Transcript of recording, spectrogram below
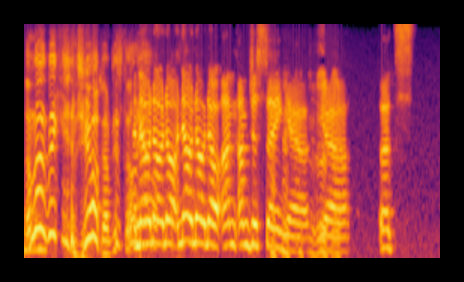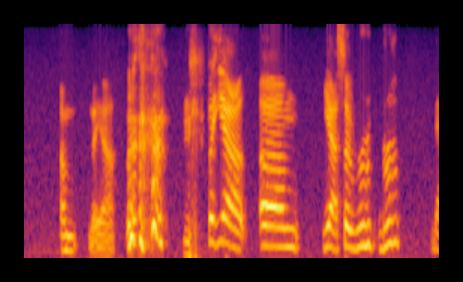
not making a joke. I'm just telling No, you. no, no, no, no, no. I'm I'm just saying. Yeah, yeah. That's um yeah. but yeah, um yeah. So Ru, Ru, nah,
